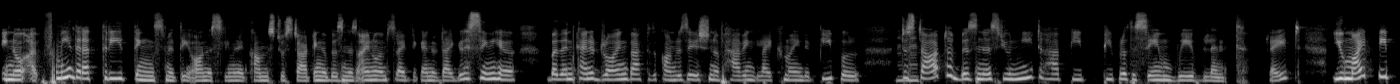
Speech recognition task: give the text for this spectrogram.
you know, for me, there are three things, Smriti, honestly, when it comes to starting a business. I know I'm slightly kind of digressing here, but then kind of drawing back to the conversation of having like-minded people. Mm-hmm. To start a business, you need to have pe- people of the same wavelength, right? You might be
